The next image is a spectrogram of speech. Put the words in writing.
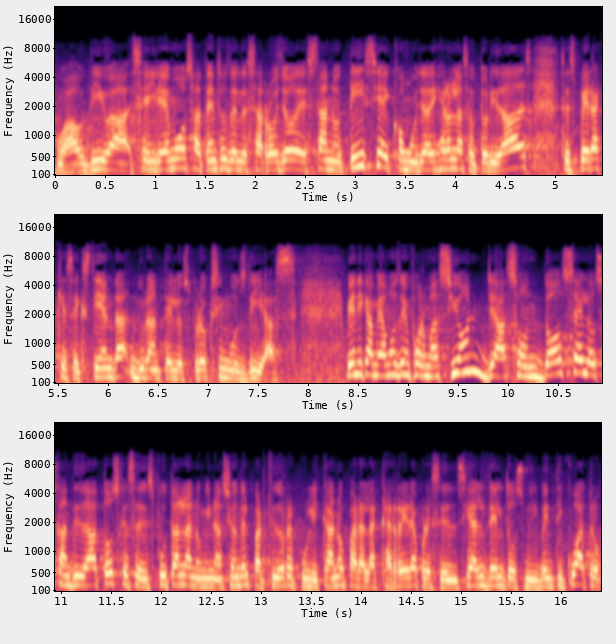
Wow, Diva, seguiremos atentos del desarrollo de esta noticia y como ya dijeron las autoridades, se espera que se extienda durante los próximos días. Bien, y cambiamos de información. Ya son 12 los candidatos que se disputan la nominación del Partido Republicano para la carrera presidencial del 2024.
